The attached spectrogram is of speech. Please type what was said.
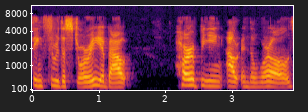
think through the story about her being out in the world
